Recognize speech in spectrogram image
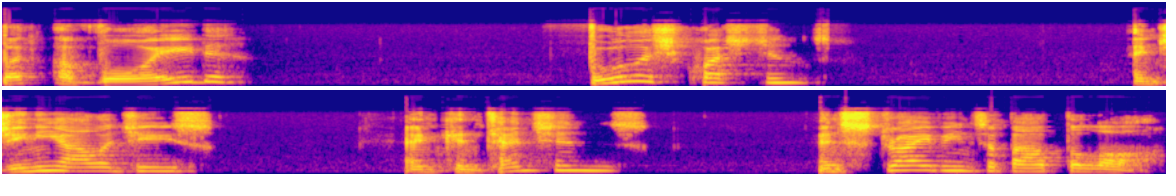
But avoid foolish questions and genealogies and contentions and strivings about the law,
